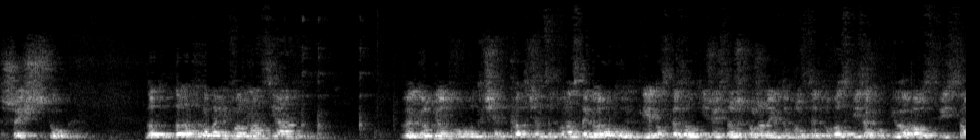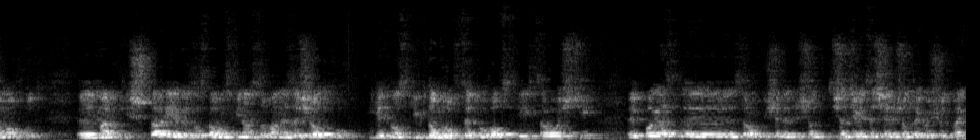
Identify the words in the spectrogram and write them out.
6 sztuk. Do- Dodatkowa informacja. W grudniu 2012 roku jednostka z Straży Pożarnej w Dąbrówce Tuchowskiej zakupiła w Austrii samochód e, marki Steyr. Został on sfinansowany ze środków jednostki w Dąbrówce Tuchowskiej w całości. E, Pojazd z roku 70, 1977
